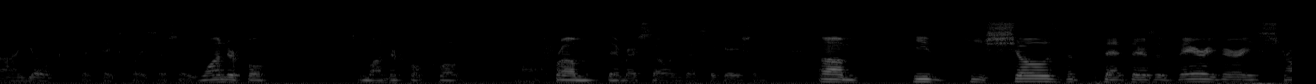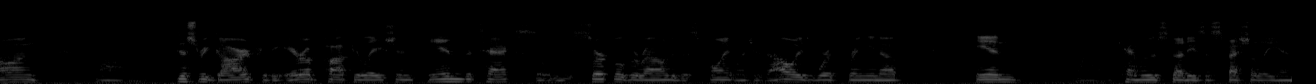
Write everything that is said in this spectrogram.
uh, yoke that takes place there. So wonderful wonderful quote uh, from the Meursault investigation. Um, he he shows the, that there's a very very strong um, disregard for the Arab population in the text. So he circles around to this point, which is always worth bringing up in uh, Camus studies, especially in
